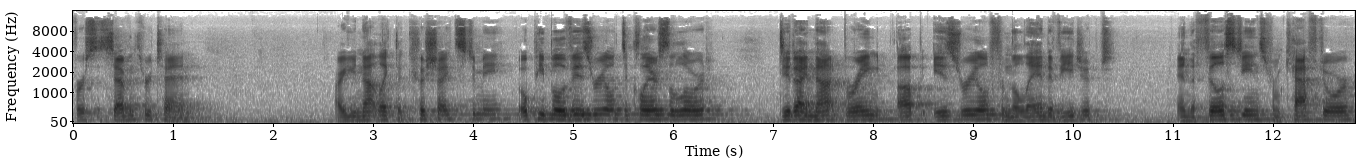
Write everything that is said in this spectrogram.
Verses 7 through 10. Are you not like the Cushites to me, O people of Israel, declares the Lord? Did I not bring up Israel from the land of Egypt, and the Philistines from Caphtor,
